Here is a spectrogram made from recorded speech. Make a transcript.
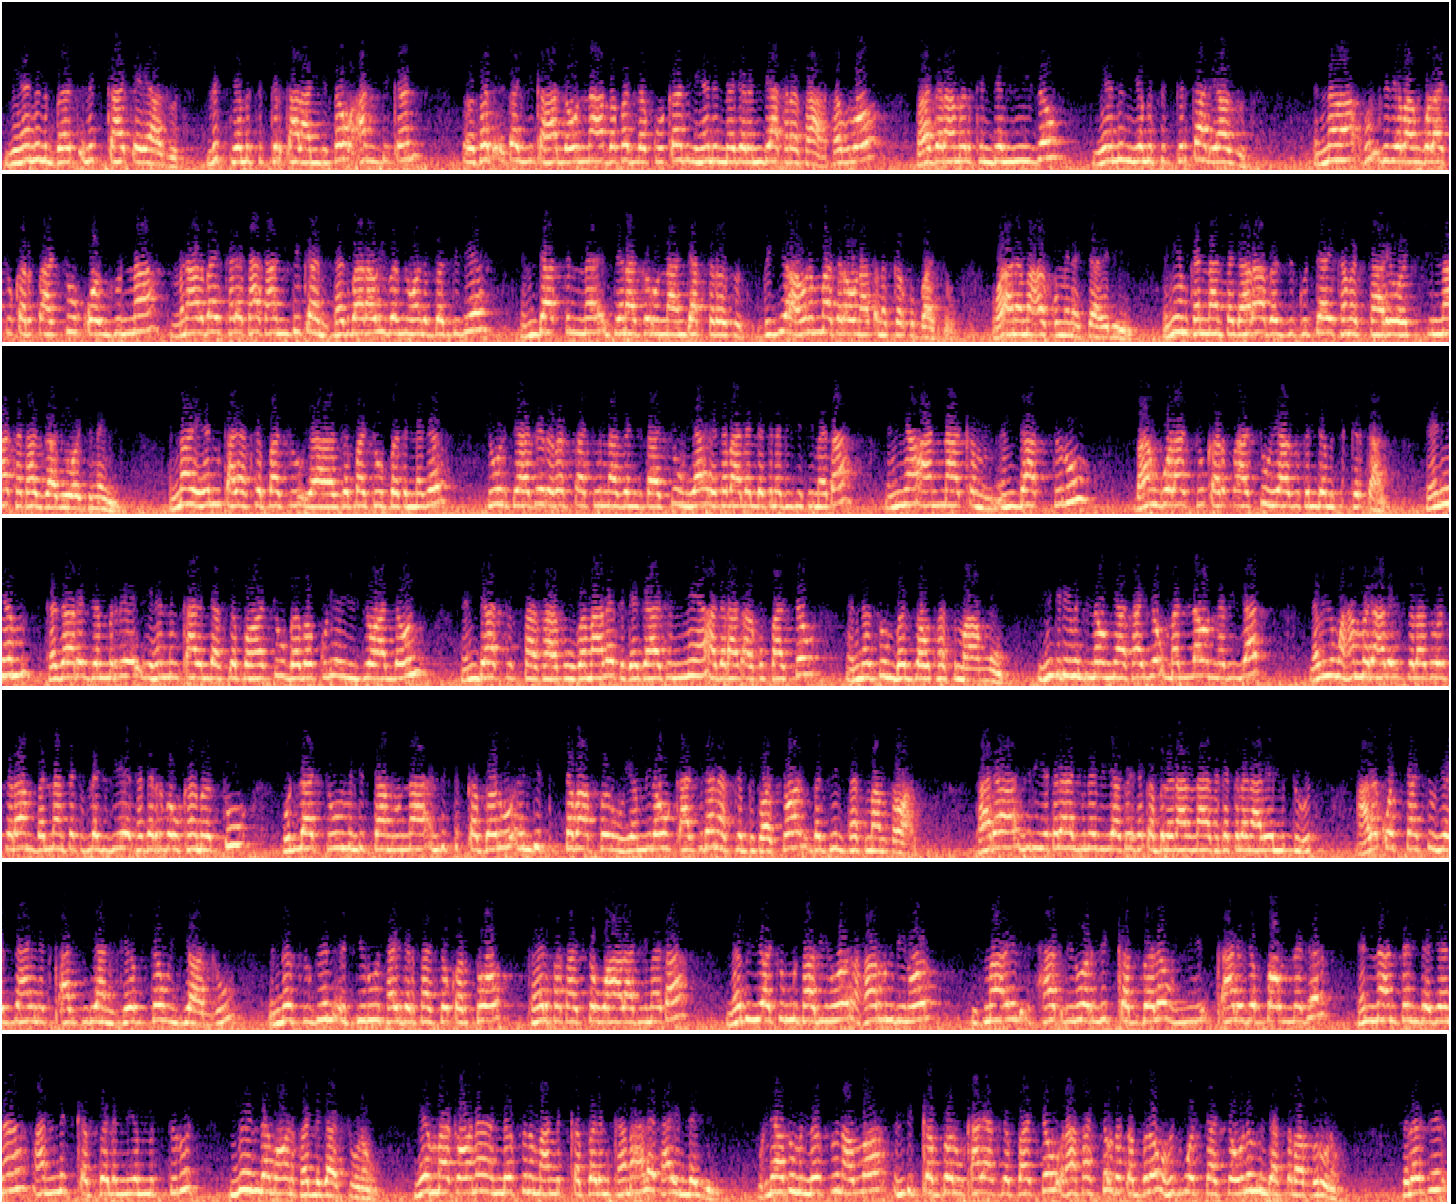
ይህንን በጥንቃቄ ያዙት። ልክ የምስክር ቃል አንድ ሰው አንድ ቀን እጠይቀሃለሁና በፈለግኩ ቀን ይህንን ነገር እንዲያትረሳ ተብሎ በሀገራ መልክ እንደሚይዘው ይህንን የምስክር ቃል ያዙት። እና ሁልጊዜ ባንጎላችሁ ቀርጻችሁ ቆዩና ምናልባት ከለታት አንድ ቀን ተግባራዊ በሚሆንበት ጊዜ እንዳትደናገሩና እንዳትረሱት ብዬ አሁንም አደራውን አጠነከርኩባችሁ። ዋአነ ማዕኩም ምን ሻሂዲን። እኔም ከእናንተ ጋር በዚህ ጉዳይ ከመስካሪዎችና ከታዛቢዎች ነኝ። እና ይህን ቃል ያስገባችሁበትን ነገር ሲውል ሲያድር ረስታችሁና ዘንግታችሁ ያ የተባለለት ነቢይ ሲመጣ እኛ አናቅም እንዳትሉ በአንጎላችሁ ቀርጻችሁ ያዙት እንደ ምስክር ቃል። እኔም ከዛሬ ጀምሬ ይህንን ቃል እንዳስገባኋችሁ በበኩሌ ይዤዋለሁኝ እንዳትሳሳቱ በማለት ደጋግሜ አደራ እነሱም በዛው ተስማሙ። ይህ እንግዲህ ምንድን ነው የሚያሳየው? መላውን ነቢያት ነቢዩ መሐመድ አለ ሰላቱ ወሰላም በእናንተ ክፍለ ጊዜ ተደርበው ከመጡ ሁላችሁም እንድታምኑና እንድትቀበሉ እንድትተባበሩ የሚለውን ቃል ኪዳን አስገብቷቸዋል በዚህም ተስማምተዋል። ታዲያ እንግዲህ የተለያዩ ነቢያቶች ተቀብለናልና ተከትለናል የምትሉት አለቆቻችሁ የዚህ አይነት ቃል ኪዳን ገብተው እያሉ እነሱ ግን እድሉ ሳይደርሳቸው ቀርቶ ከህልፈታቸው በኋላ ቢመጣ ነቢያችሁ ሙሳ ቢኖር ሀሩን ቢኖር ኢስማኤል እስሐቅ ቢኖር ሊቀበለው ቃል የገባውን ነገር እናንተ እንደገና አንቀበልም የምትሉት ምን ለመሆን ፈልጋችሁ ነው? ይህማ ከሆነ እነሱንም አንቀበልም ከማለት አይለይም። ምክንያቱም እነሱን አላህ እንዲቀበሉ ቃል ያስገባቸው ራሳቸው ተቀብለው ህዝቦቻቸውንም እንዲያስተባብሩ ነው። ስለዚህ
